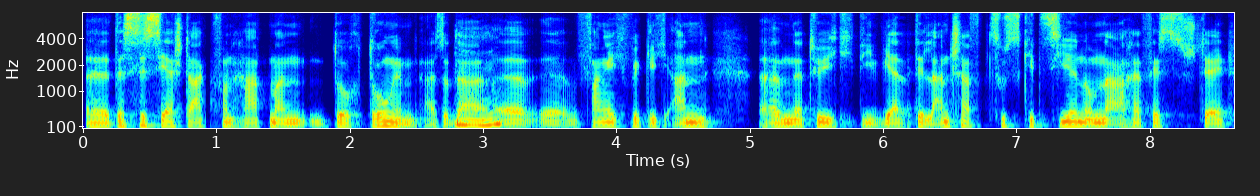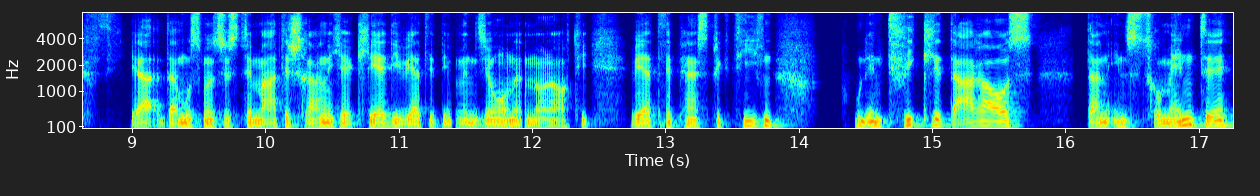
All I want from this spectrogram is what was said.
äh, das ist sehr stark von Hartmann durchdrungen. Also da mhm. äh, äh, fange ich wirklich an, äh, natürlich die Wertelandschaft zu skizzieren, um nachher festzustellen, ja, da muss man systematisch ran. Ich erkläre die Wertedimensionen und auch die Werteperspektiven und entwickle daraus dann Instrumente,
